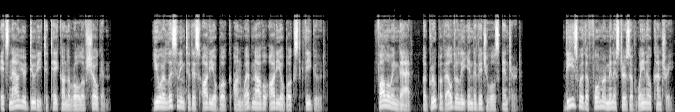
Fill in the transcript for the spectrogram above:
it's now your duty to take on the role of shogun. You are listening to this audiobook on webnovel audiobooks Tgthegood. Following that, a group of elderly individuals entered. These were the former ministers of Wano country,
